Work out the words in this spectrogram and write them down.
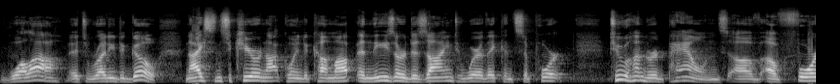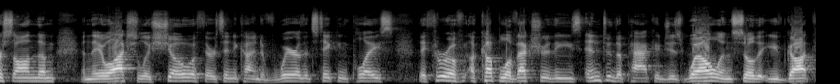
voila, it's ready to go. Nice and secure, not going to come up. And these are designed to where they can support 200 pounds of, of force on them, and they will actually show if there's any kind of wear that's taking place. They threw a, a couple of extra of these into the package as well, and so that you've got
